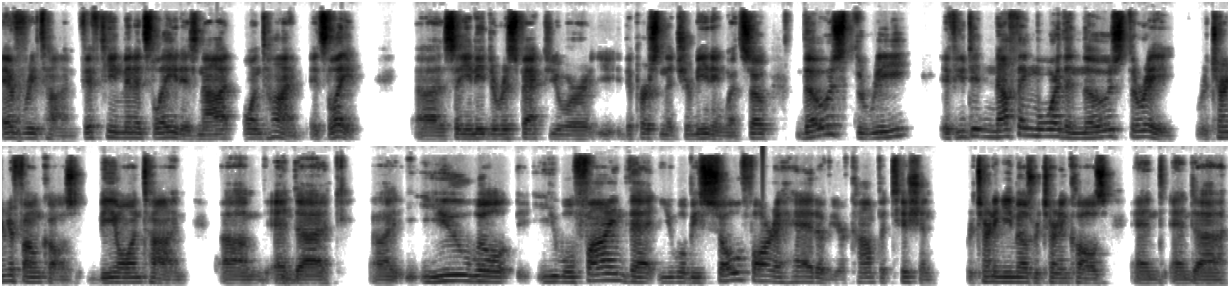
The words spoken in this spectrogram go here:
every time. 15 minutes late is not on time. It's late uh, so you need to respect your the person that you're meeting with. So those three, if you did nothing more than those three, return your phone calls, be on time, um, and uh, uh, you will you will find that you will be so far ahead of your competition. Returning emails, returning calls, and and uh,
